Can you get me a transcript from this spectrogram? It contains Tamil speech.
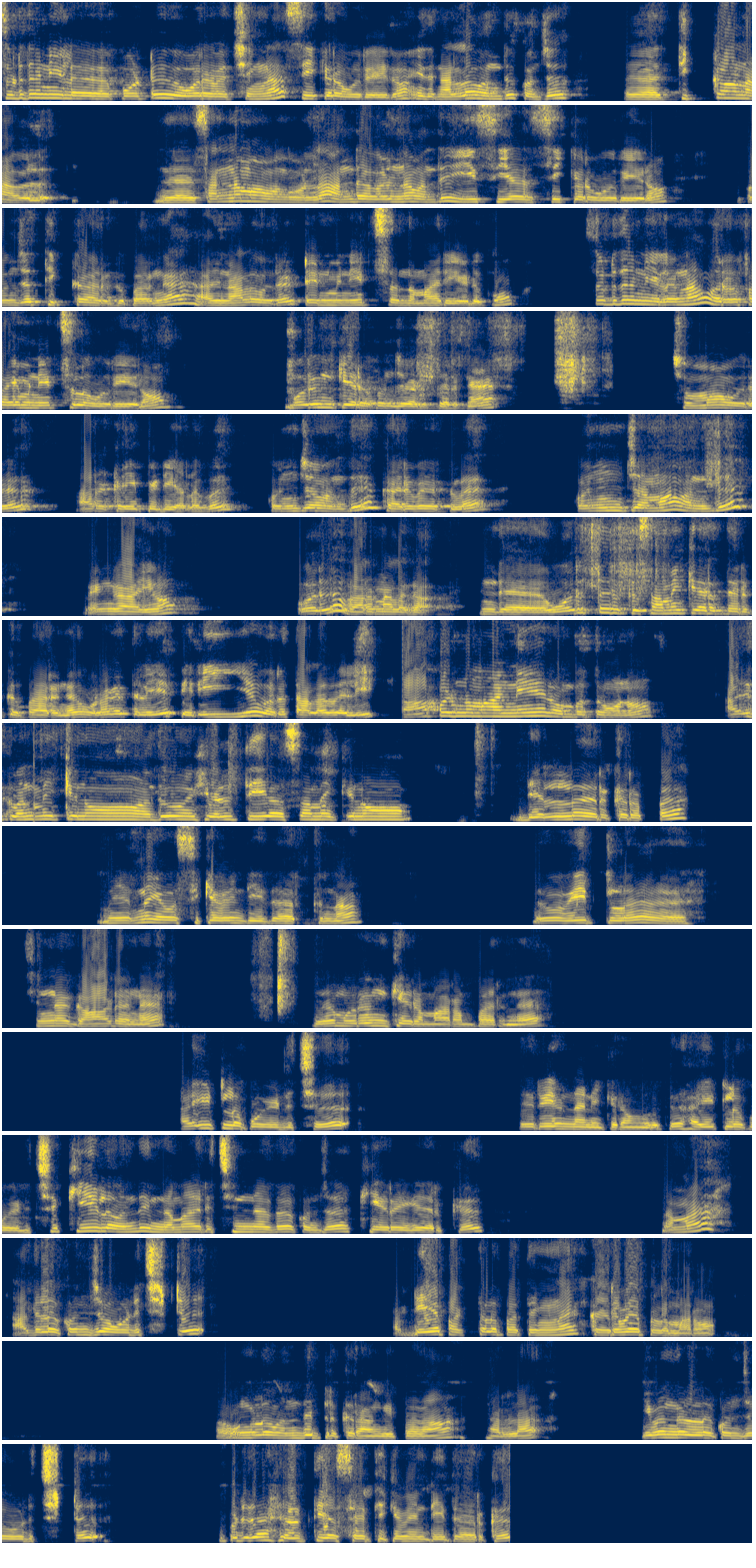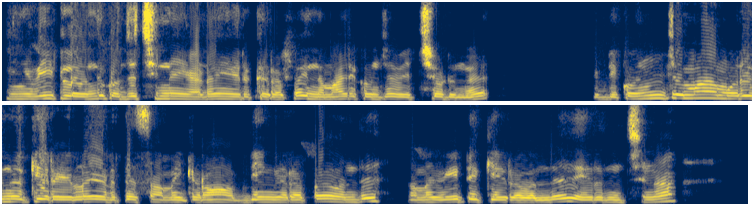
சுடுதண்ணியில் போட்டு ஊற வச்சிங்கன்னா சீக்கிரம் ஊறிடும். இது நல்லா வந்து கொஞ்சம் திக்கான அவல். இந்த சன்னமாக வாங்குவோம்ல அந்த அவல்னா வந்து ஈஸியாக சீக்கிரம் ஊறிடும். கொஞ்சம் திக்காக இருக்குது பாருங்க. அதனால ஒரு டென் மினிட்ஸ் அந்த மாதிரி எடுக்கும். சுடுதண்ணிலனா ஒரு ஃபைவ் மினிட்ஸில் ஊறிடும். முருங்கீரை கொஞ்சம் எடுத்திருக்கேன். சும்மா ஒரு அரை கைப்பிடி அளவு கொஞ்சம் வந்து கருவேப்பிலை கொஞ்சமாக வந்து வெங்காயம் ஒரு வரமிளகாய் இந்த ஒருத்தருக்கு சமைக்கிறது இருக்கு பாருங்க உலகத்திலேயே பெரிய ஒரு தலைவலி. சாப்பிடணுமானே ரொம்ப தோணும். அதுக்கு வந்து சமைக்கணும் அதுவும் ஹெல்த்தியாக சமைக்கணும். இதெல்லாம் இருக்கிறப்ப என்ன யோசிக்க வேண்டியதாக இருக்குன்னா இதோ வீட்டில் சின்ன கார்டனு இல்லை முருங்கைக்கீரை மரம் பாருங்கள் ஹைட்டில் போயிடுச்சு. தெரியும்னு நினைக்கிறேன் உங்களுக்கு. ஹைட்டில் போயிடுச்சு. கீழே வந்து இந்த மாதிரி சின்னதாக கொஞ்சம் கீரைகள் இருக்குது நம்ம அதில் கொஞ்சம் ஒடிச்சிட்டு அப்படியே பக்கத்தில் பார்த்தீங்கன்னா கருவேப்பிலை மரம். அவங்களும் வந்துட்டு இருக்கிறாங்க இப்போதான். நல்லா இவங்களில் கொஞ்சம் ஒடிச்சிட்டு இப்படிதான் ஹெல்த்தியாக சேர்த்திக்க வேண்டியதாக இருக்குது எங்கள் வீட்டில் வந்து கொஞ்சம் சின்ன இடம் இருக்கிறப்ப இந்த மாதிரி கொஞ்சம் வச்சு விடுங்க. இப்படி கொஞ்சமா முருங்கைக்கீரையெல்லாம் எடுத்து சமைக்கிறோம் அப்படிங்கிறப்ப வந்து நம்ம வீட்டுக்கீரை வந்து இருந்துச்சுன்னா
